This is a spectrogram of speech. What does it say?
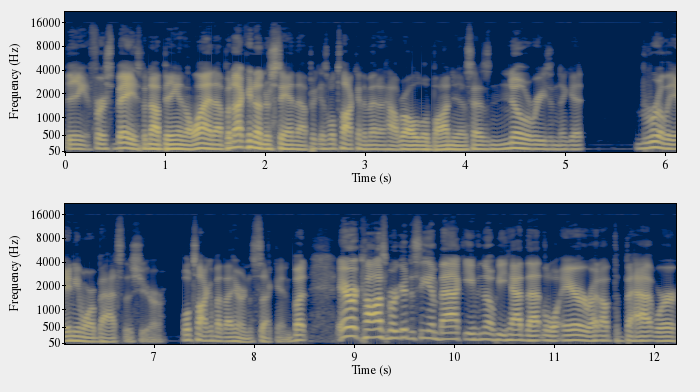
being at first base, but not being in the lineup. But I can understand that because we'll talk in a minute how Raul Ibanez has no reason to get really any more bats this year. We'll talk about that here in a second. But Eric Hosmer, good to see him back, even though he had that little error right off the bat where,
